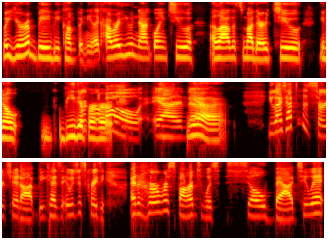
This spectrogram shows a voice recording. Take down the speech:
but you're a baby company like how are you not going to allow this mother to you know be there Work for her? and uh, yeah You guys have to search it up because it was just crazy. And her response was so bad to it.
